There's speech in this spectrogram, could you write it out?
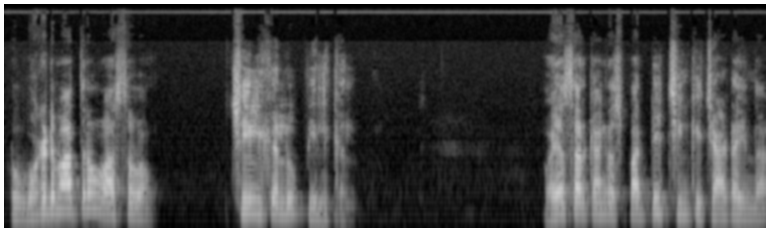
ఇప్పుడు ఒకటి మాత్రం వాస్తవం. చీలికలు పీలికలు. వైఎస్ఆర్ కాంగ్రెస్ పార్టీ చింకి చాట అయిందా?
